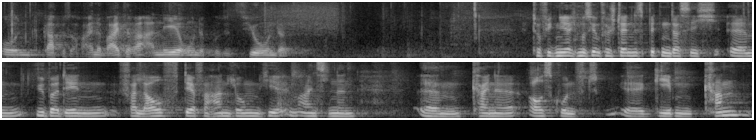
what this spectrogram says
und gab es auch eine weitere Annäherung der Position dazu? Tofik Nia, ich muss Sie um Verständnis bitten, dass ich ähm, über den Verlauf der Verhandlungen hier im Einzelnen ähm, keine Auskunft äh, geben kann.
